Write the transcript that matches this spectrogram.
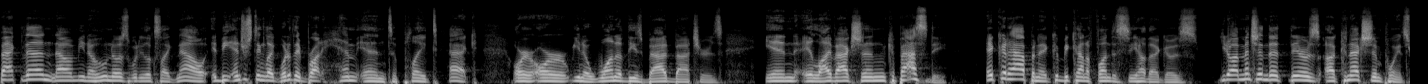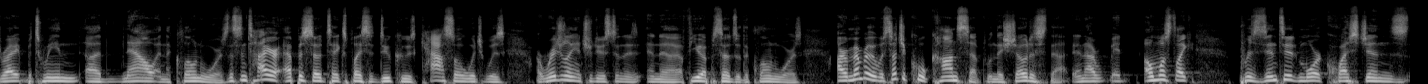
back then. Now, you know, who knows what he looks like now? It'd be interesting. Like, what if they brought him in to play Tech or or you know one of these Bad Batchers in a live action capacity? It could happen. It could be kind of fun to see how that goes you know, I mentioned that there's uh, connection points, right, between uh, now and the Clone Wars. This entire episode takes place at Dooku's castle, which was originally introduced in a, in a few episodes of the Clone Wars. I remember it was such a cool concept when they showed us that, and I it almost like presented more questions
